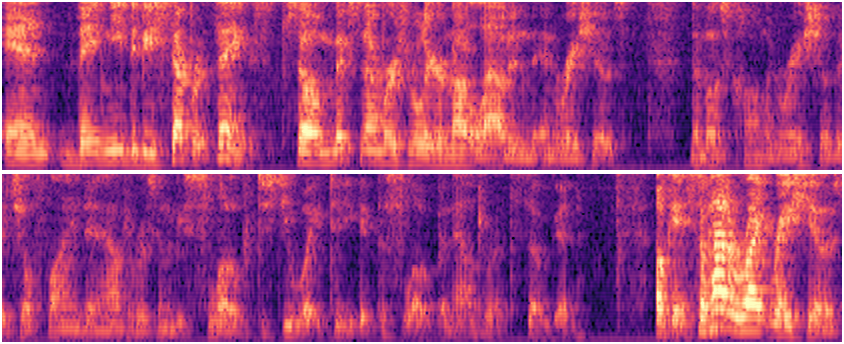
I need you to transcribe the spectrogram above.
and they need to be separate things. So mixed numbers really are not allowed in, in ratios. The most common ratio that you'll find in algebra is going to be slope. Just you wait till you get to slope in algebra. It's so good. Okay, so how to write ratios.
